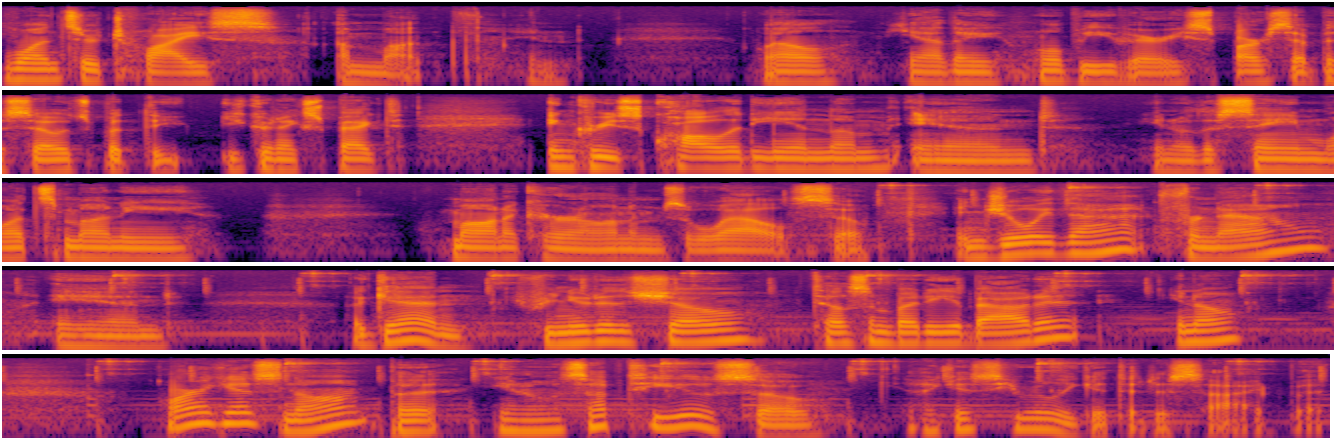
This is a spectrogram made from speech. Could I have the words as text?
once or twice a month. And well, yeah, they will be very sparse episodes, but the, you can expect increased quality in them and, you know, the same What's Money moniker on them as well. So enjoy that for now. And again, if you're new to the show, tell somebody about it, you know, or I guess not, but you know, it's up to you. So I guess you really get to decide, but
